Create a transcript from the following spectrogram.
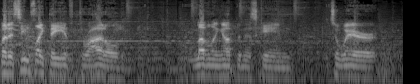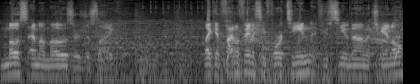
But it seems like they have throttled leveling up in this game to where most MMOs are just like like in Final Fantasy XIV, if you've seen it on the channel,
